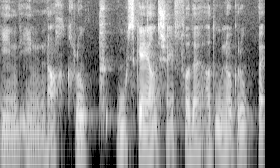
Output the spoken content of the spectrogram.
in, in Nachtclub ausgegeben als Chef von der Aduno-Gruppe.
